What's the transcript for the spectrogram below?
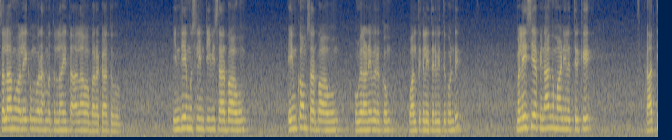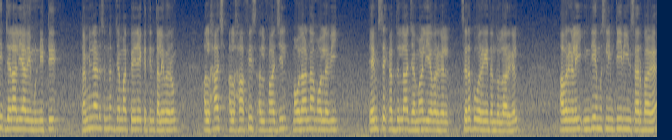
அஸ்லாம் அலைக்கும் வரமத்துல்லாஹி தஆலா வ இந்திய முஸ்லீம் டிவி சார்பாகவும் எம்காம் சார்பாகவும் உங்கள் அனைவருக்கும் வாழ்த்துக்களை தெரிவித்துக்கொண்டு மலேசியா பினாங்கு மாநிலத்திற்கு ராத்தீப் ஜலாலியாவை முன்னிட்டு தமிழ்நாடு சுன்னத் ஜமாத் பேரியக்கத்தின் தலைவரும் அல்ஹாஜ் அல் ஹாஃபிஸ் அல் ஃபாஜில் மௌலானா மௌலவி எம் ஷேக் அப்துல்லா ஜமாலி அவர்கள் சிறப்பு வருகை தந்துள்ளார்கள். அவர்களை இந்திய முஸ்லீம் டிவியின் சார்பாக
